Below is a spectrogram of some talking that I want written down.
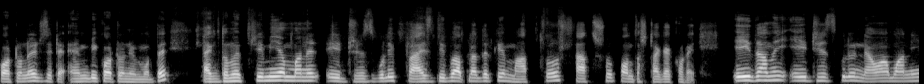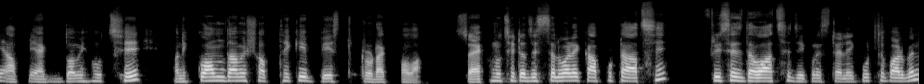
কটনের যেটা এমবি কটনের মধ্যে, একদমই প্রিমিয়াম মানের এই ড্রেসগুলি প্রাইস দিব আপনাদেরকে মাত্র সাতশো পঞ্চাশ টাকা করে। এই দামে এই ড্রেসগুলো নেওয়া মানে আপনি একদমই হচ্ছে মানে কম দামে সব থেকে বেস্ট প্রোডাক্ট পাওয়া। তো এখন হচ্ছে এটা যে সালোয়ারের কাপড়টা আছে ফ্রি সাইজ দেওয়া আছে, যে কোনো স্টাইলে করতে পারবেন।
